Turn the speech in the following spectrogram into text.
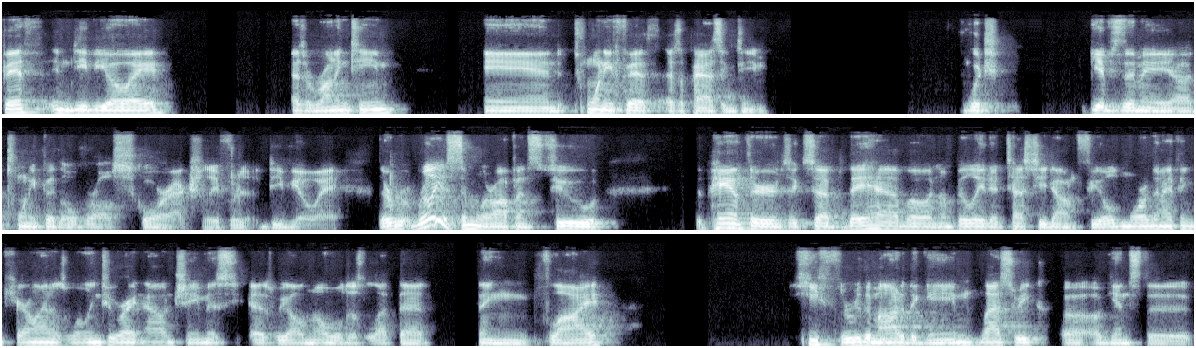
fifth in DVOA as a running team and 25th as a passing team, which gives them a uh, 25th overall score actually for DVOA. They're really a similar offense to the Panthers, except they have an ability to test you downfield more than I think Carolina is willing to right now. Jameis, as we all know, will just let that thing fly. He threw them out of the game last week uh, against the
